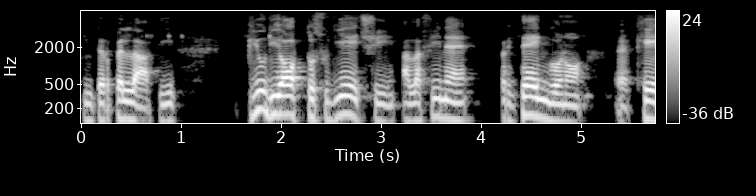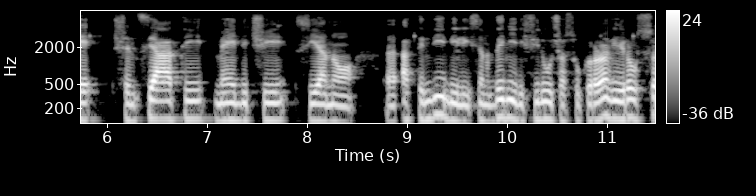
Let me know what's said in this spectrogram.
interpellati, più di 8 su 10 alla fine ritengono eh, che scienziati, medici siano eh, attendibili, siano degni di fiducia sul coronavirus,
